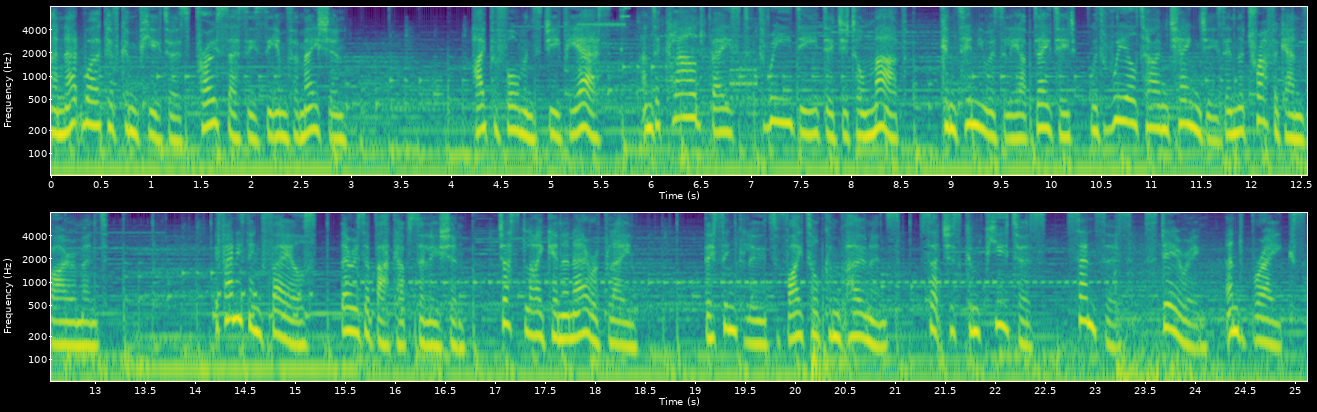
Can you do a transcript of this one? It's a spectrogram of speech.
A network of computers processes the information, high-performance GPS, and a cloud-based 3D digital map, continuously updated with real-time changes in the traffic environment. If anything fails, there is a backup solution, just like in an aeroplane. This includes vital components such as computers, sensors, steering and brakes.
